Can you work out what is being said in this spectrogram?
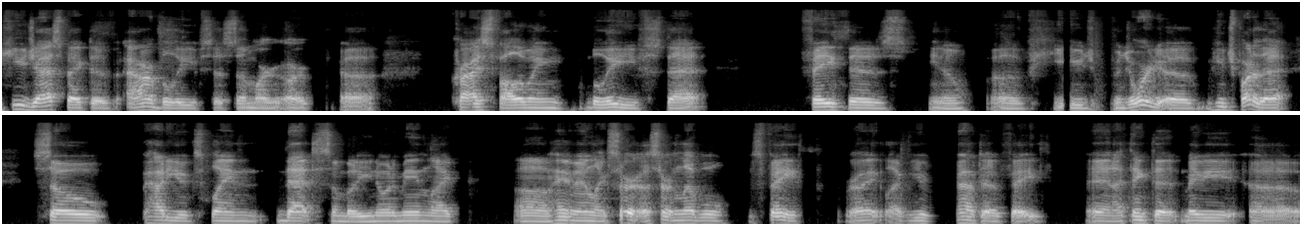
huge aspect of our belief system or, or uh, Christ following beliefs that faith is, you know, a huge majority, a huge part of that. So how do you explain that to somebody? You know what I mean? Like, uh, hey man, like cer- a certain level is faith, right? Like you have to have faith. And I think that maybe uh,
